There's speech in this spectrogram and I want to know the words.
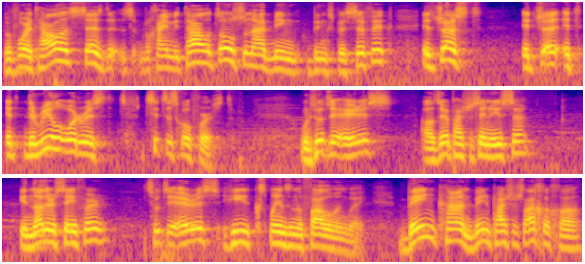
before talis. Says that it's also not being being specific. It's just it, uh, it, it, the real order is tzitzis go first. When Eris, another Sefer, Tzutze Eris, he explains in the following way. Bein kan, bein Pashash Lachacha,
